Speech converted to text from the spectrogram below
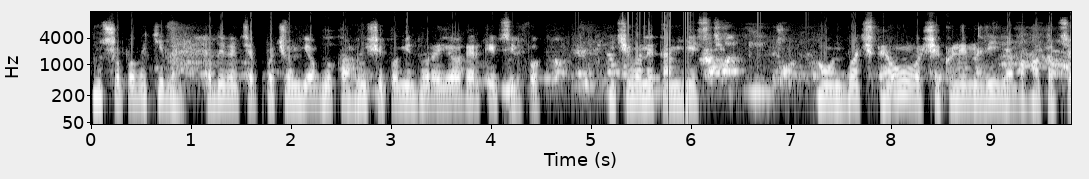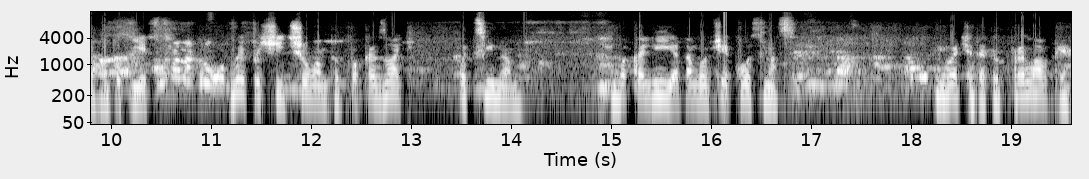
Ну що, полетіли? Подивимося, по чому яблука, груші, помідори і огірки в сільпо. І чи вони там є. Вон, бачите, о, ще кулінарія, багато всього тут є. Ви пишіть, що вам тут показати по цінам. Бакалія, там взагалі космос. Бачите, тут прилавки.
